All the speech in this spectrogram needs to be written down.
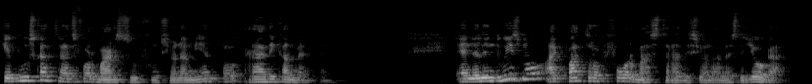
que busca transformar su funcionamiento radicalmente. En el hinduismo hay cuatro formas tradicionales de yoga.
